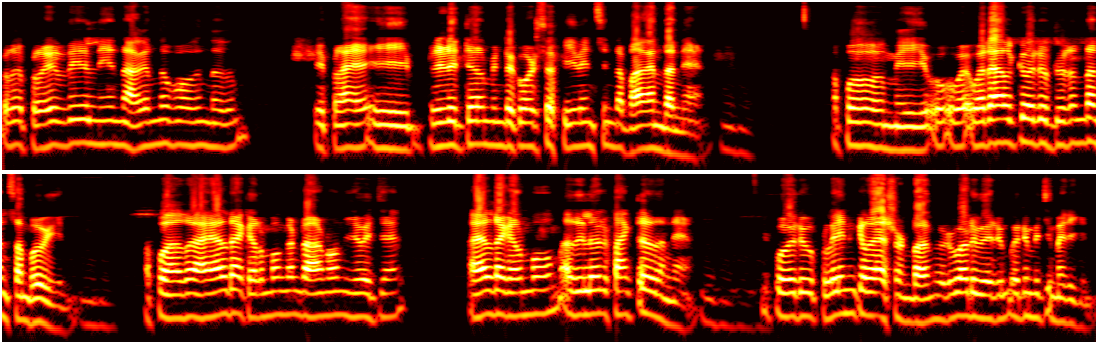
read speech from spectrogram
പ്രകൃതിയിൽ നിന്ന് അകന്നു പോകുന്നതും ഈ ഈ പ്രീഡിറ്റർമിന്റെ കോഴ്സ് ഓഫ് ഈവൻസിന്റെ ഭാഗം തന്നെയാണ്. അപ്പോൾ ഈ ഒരാൾക്ക് ഒരു ദുരന്തം സംഭവിക്കുന്നു. അപ്പോൾ അത് അയാളുടെ കർമ്മം കൊണ്ടാണോ എന്ന് ചോദിച്ചാൽ അയാളുടെ കർമ്മവും അതിലൊരു ഫാക്ടർ തന്നെയാണ്. ഇപ്പോൾ ഒരു പ്ലെയിൻ ക്രാഷ് ഉണ്ടാകുന്നു. ഒരുപാട് പേരും ഒരുമിച്ച് മരിക്കുന്നു.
